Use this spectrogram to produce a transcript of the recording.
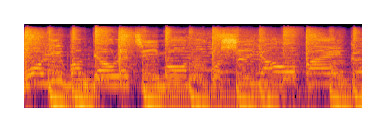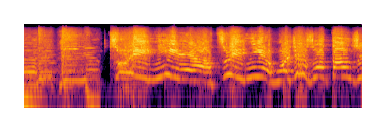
我已忘掉了寂寞。我是摇摆哥，音乐罪孽呀、罪孽！我就说当初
